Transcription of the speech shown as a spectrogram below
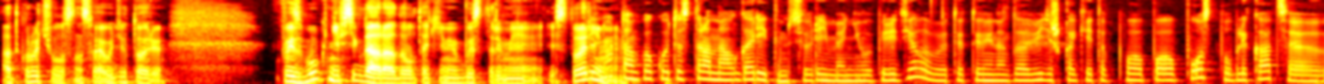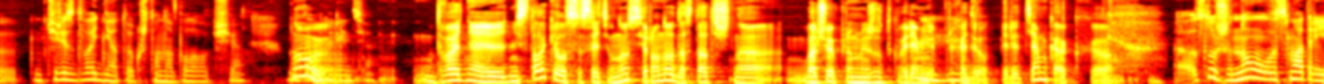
откручивалось на свою аудиторию. Facebook не всегда радовал такими быстрыми историями. Ну, там какой-то странный алгоритм, все время они его переделывают, и ты иногда видишь какие-то по -по пост, публикация, через два дня только что она была вообще. Ну, два дня я не сталкивался с этим, но все равно достаточно большой промежуток времени mm-hmm. проходил перед тем, как... Э, э, слушай, ну вот смотри,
